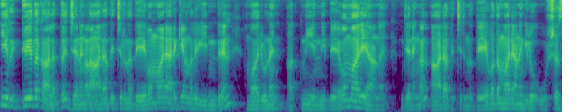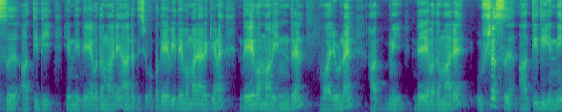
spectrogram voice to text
ഈ ഋഗ്വേദ കാലത്ത് ജനങ്ങൾ ആരാധിച്ചിരുന്ന ദേവന്മാരാരൊക്കെയാണെന്നറിയോ ഇന്ദ്രൻ വരുണൻ അഗ്നി എന്നീ ദേവന്മാരെയാണ് ജനങ്ങൾ ആരാധിച്ചിരുന്നത് ദേവതമാരാണെങ്കിലോ ഉഷസ് അതിഥി എന്നീ ദേവതമാരെ ആരാധിച്ചു. അപ്പോൾ ദേവീ ദേവന്മാരാരൊക്കെയാണ് ദേവന്മാർ ഇന്ദ്രൻ വരുണൻ അഗ്നി ദേവതമാരെ ഉഷസ് അതിഥി എന്നീ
